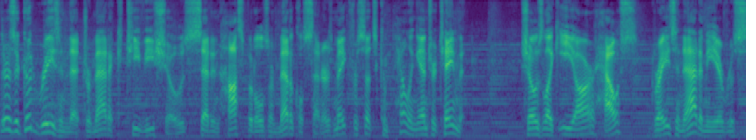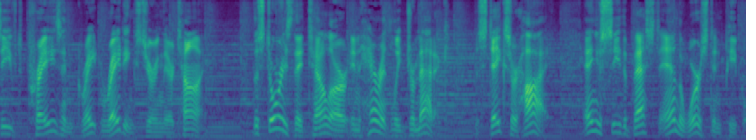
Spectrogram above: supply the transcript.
There's a good reason that dramatic TV shows set in hospitals or medical centers make for such compelling entertainment. Shows like ER, House, Grey's Anatomy have received praise and great ratings during their time. The stories they tell are inherently dramatic, the stakes are high, and you see the best and the worst in people.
